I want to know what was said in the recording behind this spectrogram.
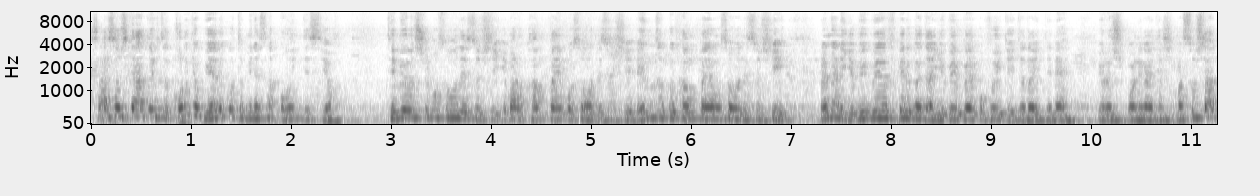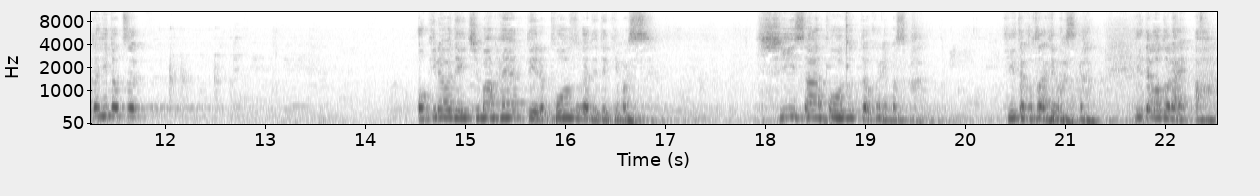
さあそしてあと一つ。この曲やること皆さん多いんですよ。手拍子もそうですし今の乾杯もそうですし連続乾杯もそうですし何なら指笛を吹ける方は指笛も吹いていただいてねよろしくお願いいたします。そしてあと一つ沖縄で一番流行っているポーズが出てきます。シーサーポーズって分かりますか？聞いたことありますか？聞いたことない。あ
